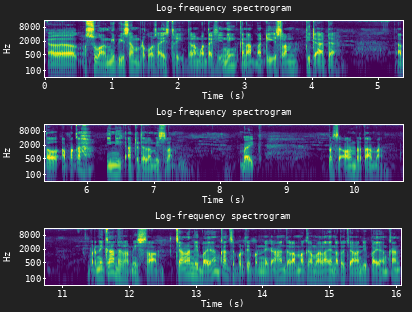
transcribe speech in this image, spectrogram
uh, suami bisa memperkosa istri. Dalam konteks ini, kenapa di Islam tidak ada? Atau apakah ini ada dalam Islam? Baik. Persoalan pertama, Pernikahan dalam Islam jangan dibayangkan seperti pernikahan dalam agama lain atau jangan dibayangkan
